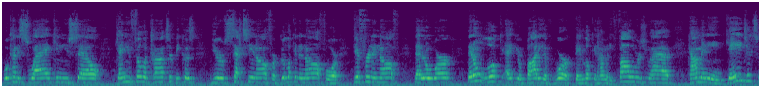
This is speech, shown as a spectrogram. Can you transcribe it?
What kind of swag can you sell? Can you fill a concert because you're sexy enough or good looking enough or different enough that it'll work? They don't look at your body of work. They look at how many followers you have, how many engagements.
